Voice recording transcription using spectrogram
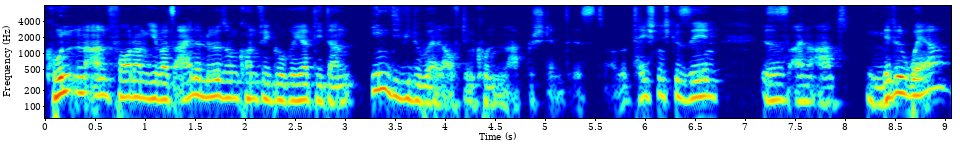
Kundenanforderungen jeweils eine Lösung konfiguriert, die dann individuell auf den Kunden abgestimmt ist. Also technisch gesehen ist es eine Art Middleware,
